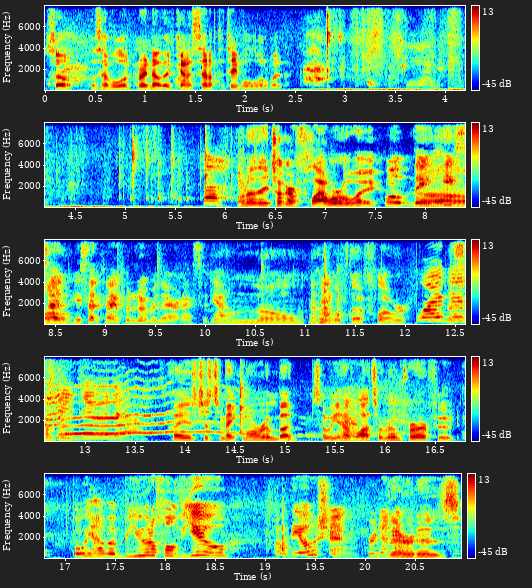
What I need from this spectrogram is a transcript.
So let's have a look. Right now they've kind of set up the table a little bit. Oh no, they took our flower away. Well, they, Oh. he said he said, "Can I put it over there?" And I said, "Yeah." Oh no, I love that flower. why did That's you do something. that? Hey, it's just to make more room, bud, so we can have lots of room for our food. But we have a beautiful view of the ocean for dinner. There it is.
